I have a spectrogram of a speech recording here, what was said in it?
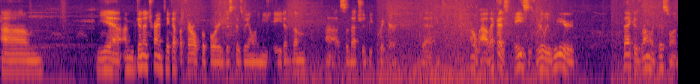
Um yeah, I'm gonna try and take up a Feral Popori just because we only need eight of them. Uh, so that should be quicker than... Oh wow, that guy's face is really weird the heck is wrong with this one?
